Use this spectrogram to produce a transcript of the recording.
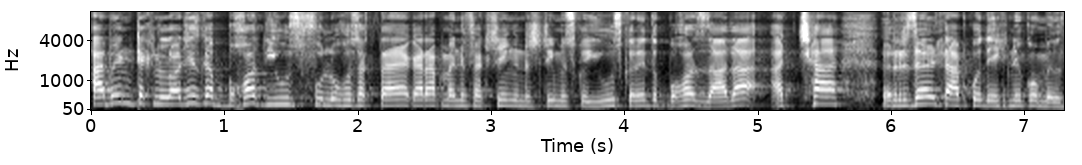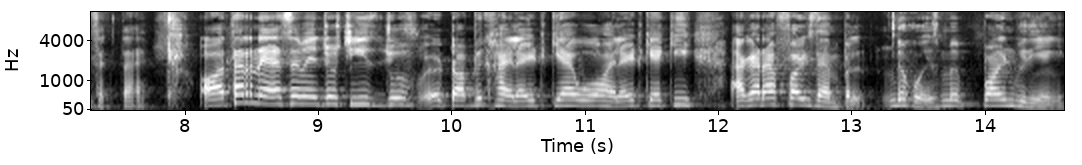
अब इन टेक्नोलॉजीज़ का बहुत यूज़फुल हो सकता है, अगर आप मैन्युफैक्चरिंग इंडस्ट्री में इसको यूज़ करें तो बहुत ज़्यादा अच्छा रिज़ल्ट आपको देखने को मिल सकता है। ऑथर ने ऐसे में जो चीज़, जो टॉपिक हाईलाइट किया है, वो हाईलाइट किया कि अगर आप फॉर एग्ज़ाम्पल देखो, इसमें पॉइंट भी दिएँगे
